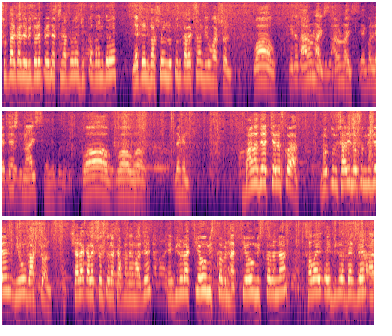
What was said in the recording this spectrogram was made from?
সুতার কাজের ভিতরে পেয়ে যাচ্ছেন আপনারা জুট কাতারের ভিতরে লেটেস্ট ভার্সন নতুন কালেকশন নিউ ভার্সন ওয়াও এটা তো আরও নাইস আরও নাইস একবার latest nice wow wow wow দেখেন, বাংলাদেশ চ্যালেঞ্জ করা। নতুন শাড়ি, নতুন ডিজাইন নিউ ভার্সন সেরা কালেকশন চলে আসছে আপনাদের মাঝে। এই ভিডিওটা কেউ মিস করবেন না, কেউ মিস করবেন না। সবাই এই ভিডিও দেখবেন আর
